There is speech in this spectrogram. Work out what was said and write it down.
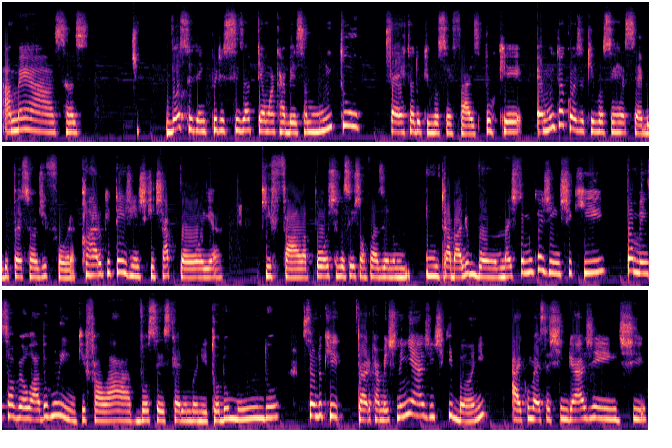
ameaças. Tipo, Você tem precisa ter uma cabeça muito certa do que você faz, porque é muita coisa que você recebe do pessoal de fora. Claro que tem gente que te apoia, que fala, poxa, vocês estão fazendo um, um trabalho bom, mas tem muita gente que também só vê o lado ruim, que fala, ah, vocês querem banir todo mundo, sendo que, teoricamente, nem é a gente que bane. Aí começa a xingar a gente,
